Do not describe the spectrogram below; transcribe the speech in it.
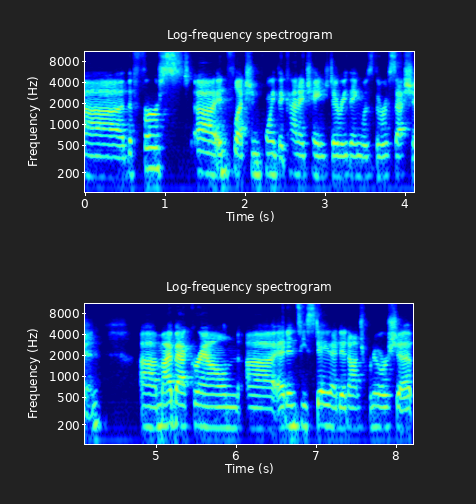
Uh, the first uh, inflection point that kind of changed everything was the recession. Uh, my background uh, at NC State, I did entrepreneurship.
